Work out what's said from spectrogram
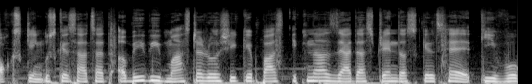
ऑक्सकिंग उसके साथ साथ अभी भी मास्टर रोशी के पास इतना ज़्यादा स्ट्रेंथ और स्किल्स है कि वो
